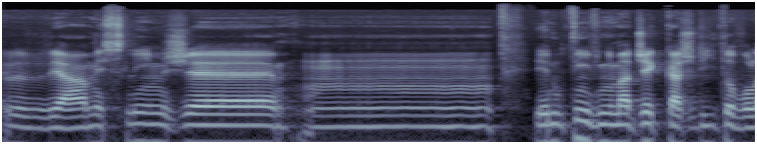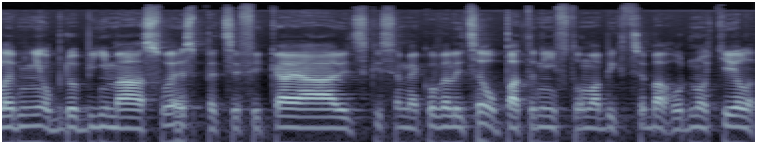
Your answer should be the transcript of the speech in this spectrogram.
eh, já myslím, že mm, je nutný vnímat, že každý to volební období má svoje specifika. Já vždycky jsem jako velice opatrný v tom, abych třeba hodnotil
